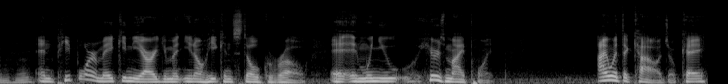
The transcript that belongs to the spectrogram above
mm-hmm. and people are making the argument, you know, he can still grow. And, and when you, here's my point. I went to college, okay?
